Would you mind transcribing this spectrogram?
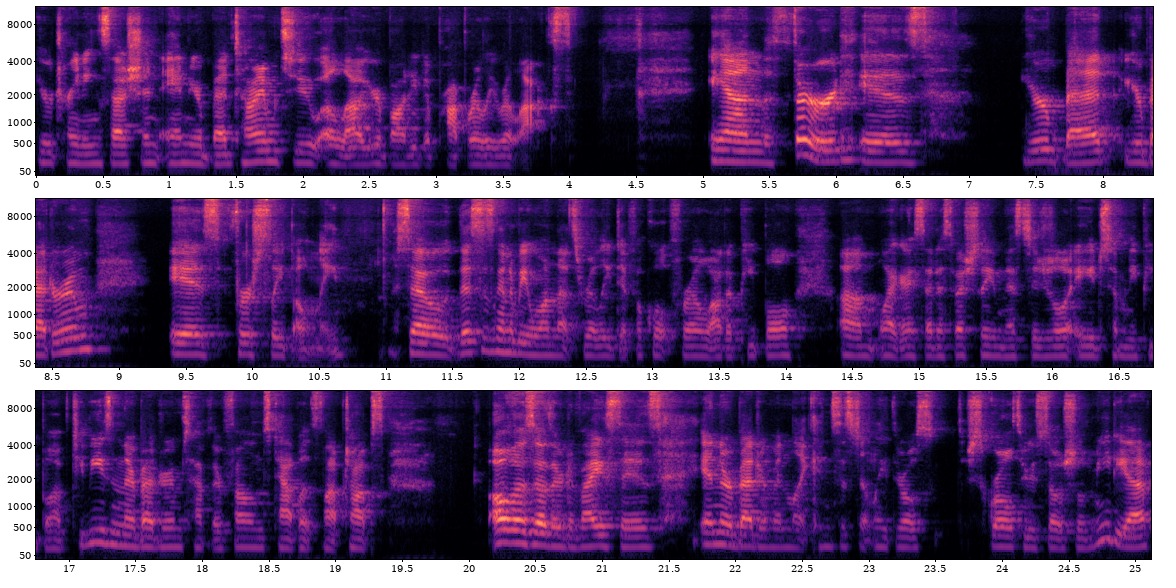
your training session and your bedtime to allow your body to properly relax. And the third is your bed, your bedroom is for sleep only. So this is going to be one that's really difficult for a lot of people. Um, like I said, especially in this digital age, so many people have TVs in their bedrooms, have their phones, tablets, laptops, all those other devices in their bedroom, and like consistently throw, scroll through social media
